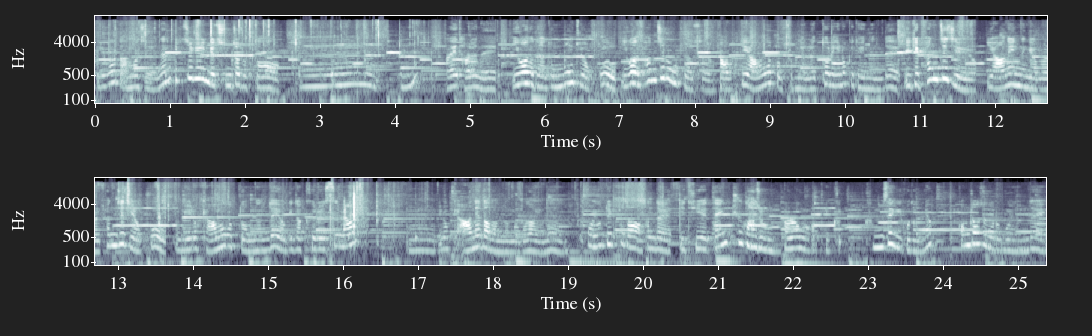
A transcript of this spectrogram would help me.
그리고 나머지 얘는 찍찍이인 게 진짜 좋다. 음, 음? 아예 다르네. 이거는 그냥 돈 봉투였고 이건 편지 봉투였어요. 앞뒤에 아무것도 없어. 그냥 레터링 이렇게 돼 있는데 이게 편지지예요. 이 안에 있는 게 원래 편지지였고 여기 이렇게 아무것도 없는데 여기다 글을 쓰면 음, 이렇게 안에다 넣는 거구나 얘는. 어 이것도 이쁘다. 근데 이 뒤에 땡큐가 좀 별론 것 같아요. 그, 금색이거든요? 검정색으로 보이는데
